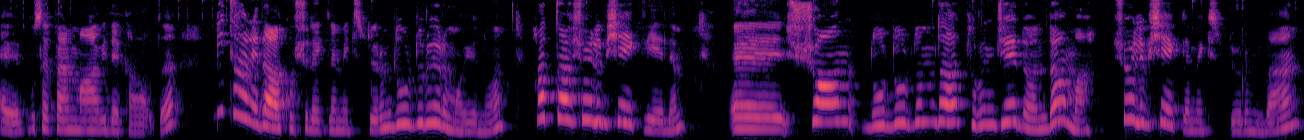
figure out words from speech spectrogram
Evet bu sefer mavi de kaldı. Bir tane daha koşul eklemek istiyorum. Durduruyorum oyunu. Hatta şöyle bir şey ekleyelim. Ee, şu an durdurduğumda turuncuya döndü ama şöyle bir şey eklemek istiyorum ben.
